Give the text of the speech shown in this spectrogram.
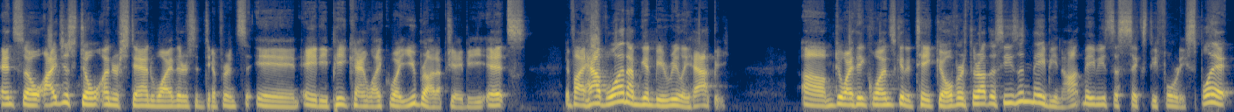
And so I just don't understand why there's a difference in ADP, kind of like what you brought up, JB. It's if I have one, I'm going to be really happy. Um, do I think one's going to take over throughout the season? Maybe not. Maybe it's a 60 40 split,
